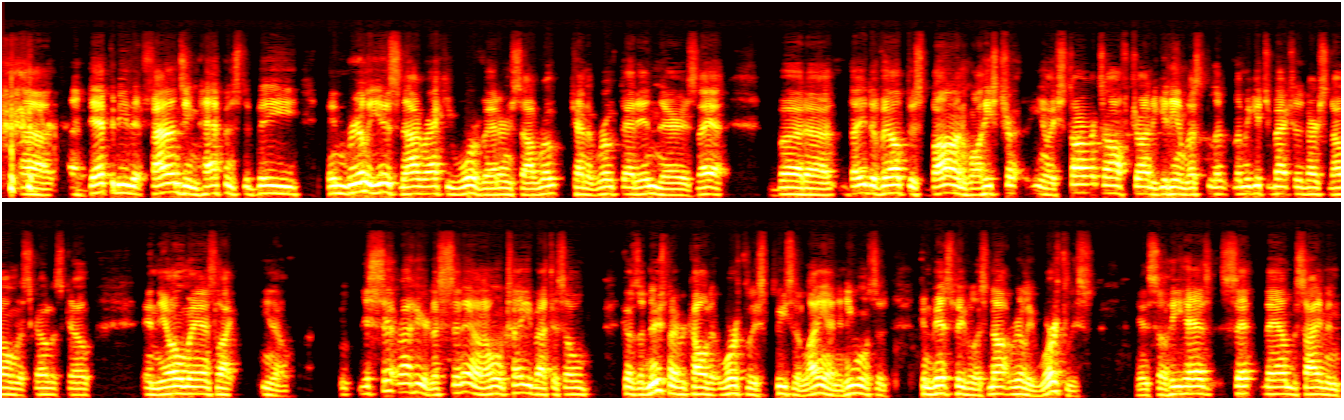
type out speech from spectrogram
uh, a deputy that finds him happens to be and really is an Iraqi war veteran. So I wrote kind of wrote that in there as that. But uh, they develop this bond while he's, trying. you know, he starts off trying to get him. Let's let, let me get you back to the nursing home. Let's go. Let's go. And the old man's like, you know, just sit right here. Let's sit down. I want to tell you about this old because the newspaper called it worthless piece of land, and he wants to convince people it's not really worthless. And so he has sat down beside him, and,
